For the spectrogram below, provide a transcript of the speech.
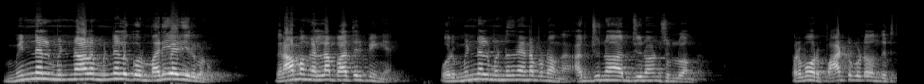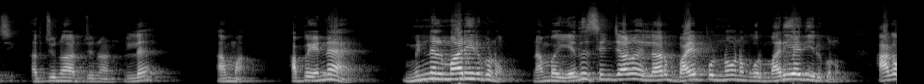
மின்னல் மின்னாலும் மின்னலுக்கு ஒரு மரியாதை இருக்கணும். கிராமங்கள்லாம் பார்த்துருப்பீங்க. ஒரு மின்னல் மின்னதுன்னா என்ன பண்ணுவாங்க? அர்ஜுனா அர்ஜுனான்னு சொல்லுவாங்க. அப்புறமா ஒரு பாட்டு கூட வந்துடுச்சு. அர்ஜுனா அர்ஜுனான்னு. இல்லை? ஆமாம் அப்போ என்ன? மின்னல் மாதிரி இருக்கணும். நம்ம எது செஞ்சாலும் எல்லாரும் பயப்படணும். நமக்கு ஒரு மரியாதை இருக்கணும். ஆக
